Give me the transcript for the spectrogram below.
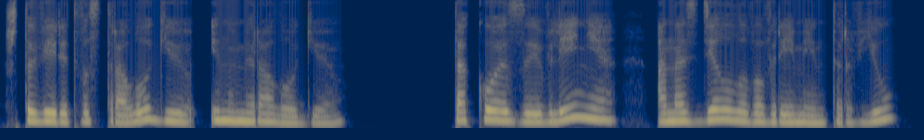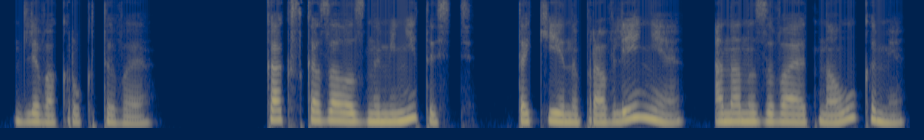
что верит в астрологию и нумерологию. Такое заявление она сделала во время интервью для «Вокруг ТВ». Как сказала знаменитость, такие направления она называет науками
